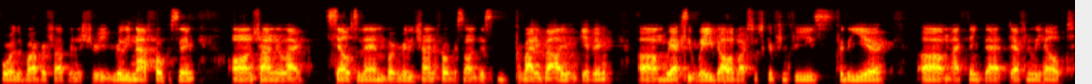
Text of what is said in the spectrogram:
for the barbershop industry, really not focusing on trying to like sell to them, but really trying to focus on just providing value and giving. Um, we actually waived all of our subscription fees for the year. Um, I think that definitely helped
